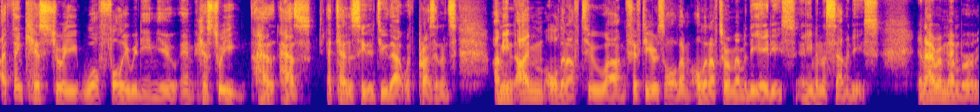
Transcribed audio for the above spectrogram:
I think history will fully redeem you, and history has has a tendency to do that with presidents. I mean, I'm old enough to, I'm 50 years old. I'm old enough to remember the 80s and even the 70s. And I remember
